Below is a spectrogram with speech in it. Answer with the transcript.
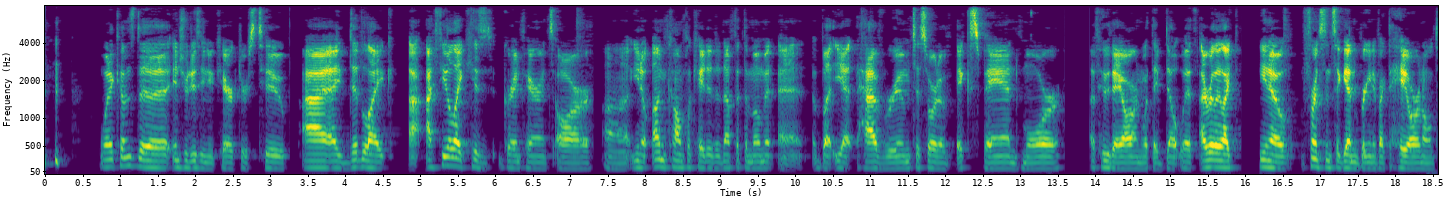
when it comes to introducing new characters, too, I did like. I feel like his grandparents are, uh, you know, uncomplicated enough at the moment, and but yet have room to sort of expand more of who they are and what they've dealt with. I really liked, you know, for instance, again bringing it back to Hey Arnold,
